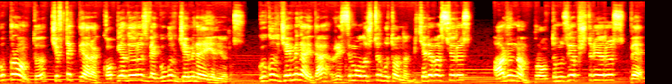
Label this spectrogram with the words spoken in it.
Bu promptu çift tıklayarak kopyalıyoruz ve Google Gemini'ye geliyoruz. Google Gemini'de resim oluştur butonuna bir kere basıyoruz. Ardından promptumuzu yapıştırıyoruz ve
